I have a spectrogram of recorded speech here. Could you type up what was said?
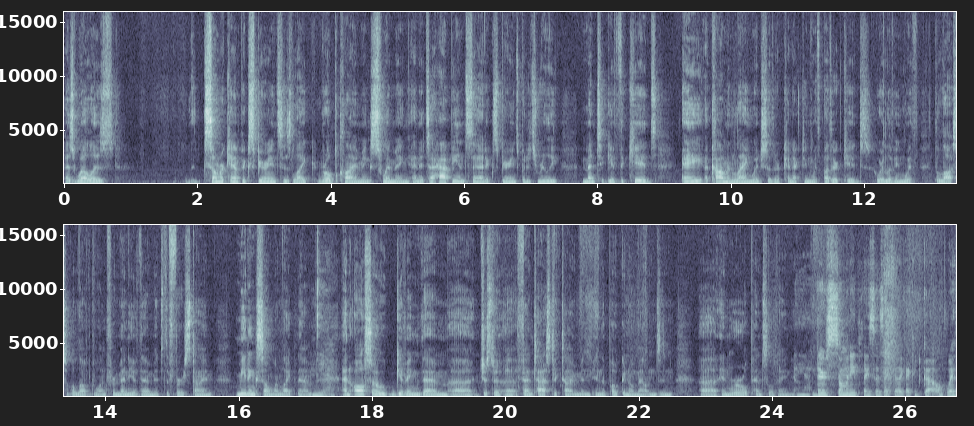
as well as summer camp experiences like rope climbing, swimming, and it's a happy and sad experience, but it's really meant to give the kids a a common language so they're connecting with other kids who are living with the loss of a loved one. For many of them, it's the first time meeting someone like them, yeah. and also giving them uh, just a, a, fantastic time in, in the Pocono Mountains in uh, in rural Pennsylvania. Yeah, there's so many places I feel like I could go with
